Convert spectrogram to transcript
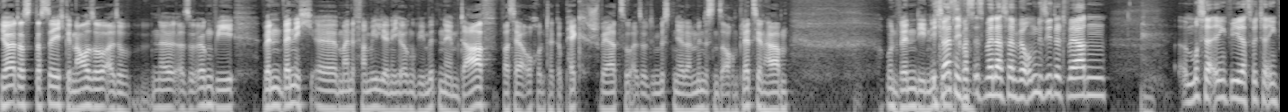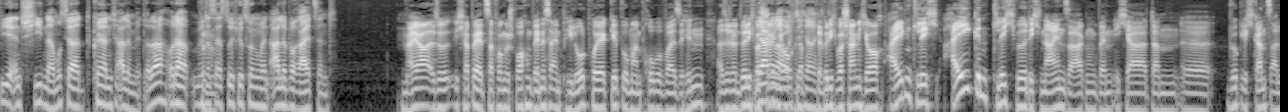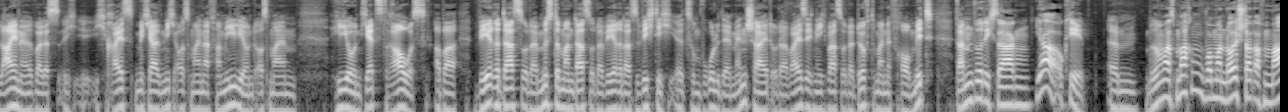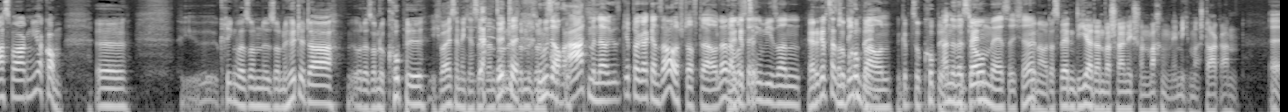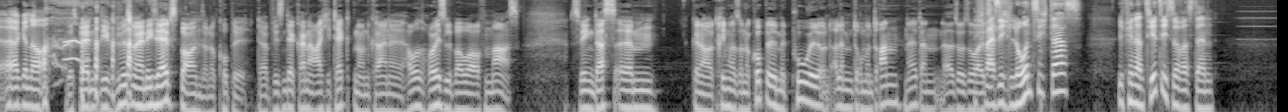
ja, das, das sehe ich genauso. Also, ne, also irgendwie, wenn, wenn ich äh, meine Familie nicht irgendwie mitnehmen darf, was ja auch unter Gepäck schwer zu, also die müssten ja dann mindestens auch ein Plätzchen haben. Und wenn die nicht. Ich weiß nicht, was ist, wenn das, wenn wir umgesiedelt werden, muss ja irgendwie, das wird ja irgendwie entschieden. Da muss ja, können ja nicht alle mit, oder? Oder wird das mhm. erst durchgezogen, wenn alle bereit sind? Naja, also ich habe ja jetzt davon gesprochen, wenn es ein Pilotprojekt gibt, wo man probeweise hin, also dann würde ich wahrscheinlich ja, genau, auch, richtig, da, da würde ich wahrscheinlich auch eigentlich, eigentlich würde ich Nein sagen, wenn ich ja dann äh, wirklich ganz alleine, weil das, ich, ich reiß mich ja nicht aus meiner Familie und aus meinem Hier und Jetzt raus. Aber wäre das oder müsste man das oder wäre das wichtig äh, zum Wohle der Menschheit oder weiß ich nicht was oder dürfte meine Frau mit, dann würde ich sagen, ja, okay, ähm, sollen wir was machen? Wollen wir einen Neustart auf dem Mars wagen? Ja, komm. Äh, kriegen wir so eine, so eine Hütte da oder so eine Kuppel. Ich weiß ja nicht, dass ja, dann so eine, so eine, so Du musst ja auch atmen, da gibt doch gar keinen Sauerstoff da, oder? Da ja, musst du irgendwie so ein Ja, da gibt's halt so, so Ding Kuppeln. bauen. Da gibt's so Kuppeln. Under the Dome-mäßig, ne? Genau, das werden die ja dann wahrscheinlich schon machen, nehme ich mal stark an. Äh, äh, genau. Das werden, die müssen wir ja nicht selbst bauen, so eine Kuppel. Da, wir sind ja keine Architekten und keine Häuselbauer auf dem Mars. Deswegen das, ähm, genau, kriegen wir so eine Kuppel mit Pool und allem drum und dran, ne? Dann, also so als. Ich weiß nicht, lohnt sich das? Wie finanziert sich sowas denn?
